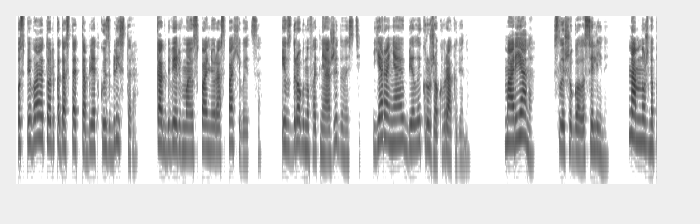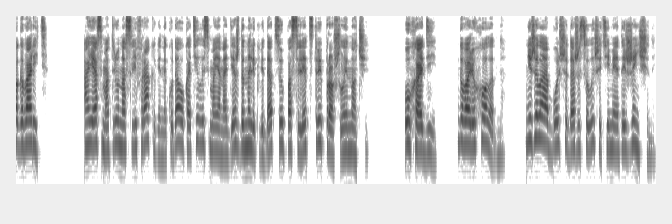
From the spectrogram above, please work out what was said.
Успеваю только достать таблетку из блистера, как дверь в мою спальню распахивается, и, вздрогнув от неожиданности, я роняю белый кружок в раковину. «Марьяна!» — Слышу голос Элины. «Нам нужно поговорить». А я смотрю на слив раковины, куда укатилась моя надежда на ликвидацию последствий прошлой ночи. «Уходи», — говорю холодно, не желая больше даже слышать имя этой женщины,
